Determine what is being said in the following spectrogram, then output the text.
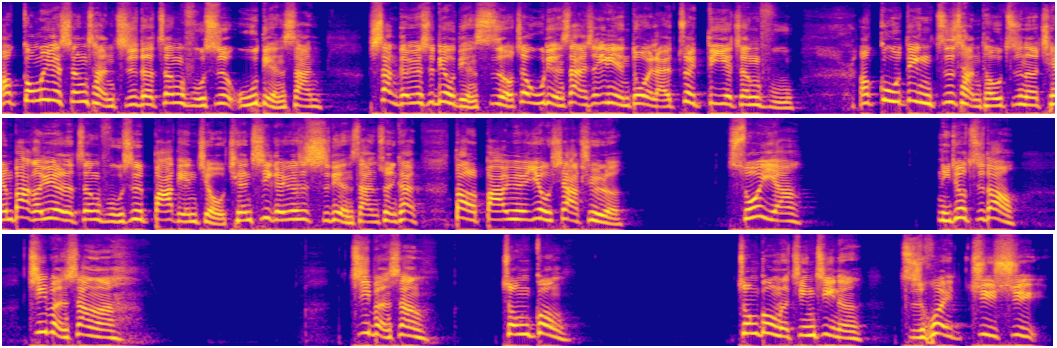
然后工业生产值的增幅是五点三，上个月是六点四哦，这五点三也是一年多以来最低的增幅。然后固定资产投资呢，前八个月的增幅是八点九，前七个月是十点三，所以你看到了八月又下去了。所以啊。你就知道，基本上啊，基本上中共中共的经济呢，只会继续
